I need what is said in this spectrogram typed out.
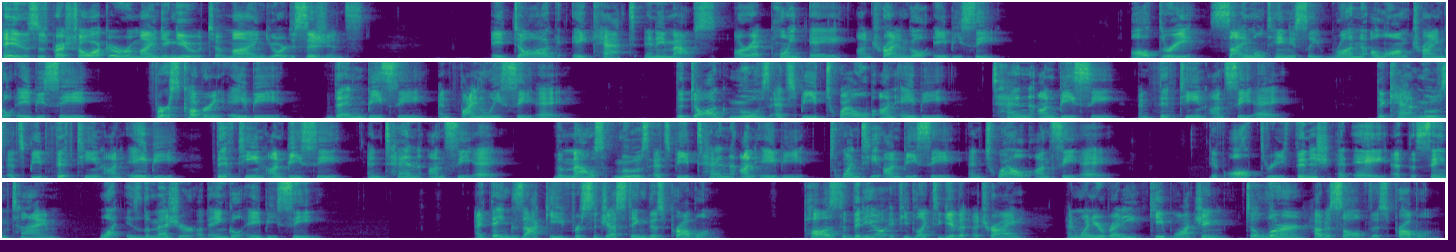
Hey, this is Presh Talwalkar reminding you to mind your decisions. A dog, a cat, and a mouse are at point A on triangle ABC. All three simultaneously run along triangle ABC, first covering AB, then BC, and finally CA. The dog moves at speed 12 on AB, 10 on BC, and 15 on CA. The cat moves at speed 15 on AB, 15 on BC, and 10 on CA. The mouse moves at speed 10 on AB, 20 on BC, and 12 on CA. If all three finish at A at the same time, what is the measure of angle ABC? I thank Zaki for suggesting this problem. Pause the video if you'd like to give it a try, and when you're ready, keep watching to learn how to solve this problem.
